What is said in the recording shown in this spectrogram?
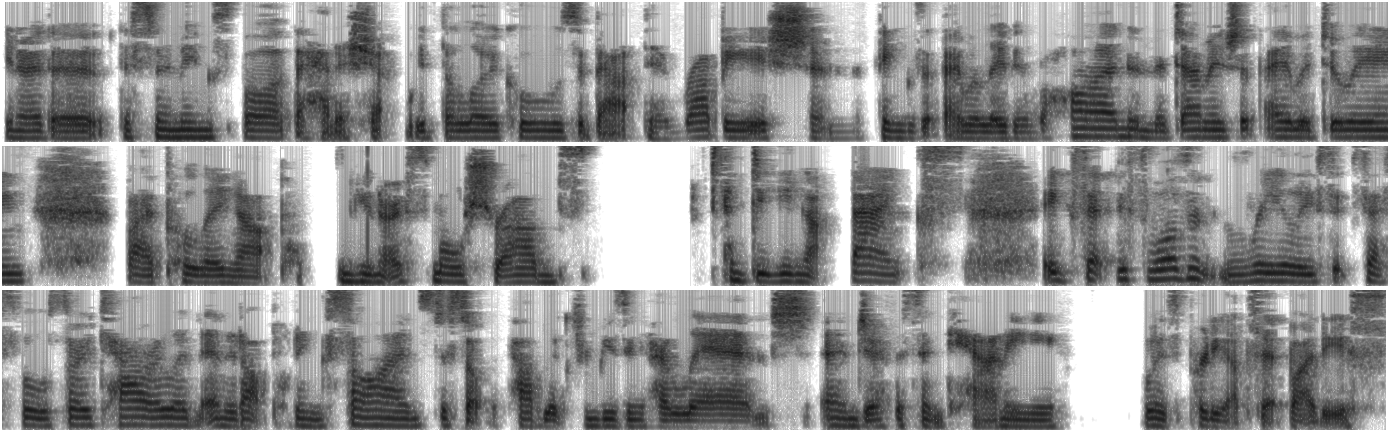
you know, the, the swimming spot. They had a chat with the locals about their rubbish and the things that they were leaving behind and the damage that they were doing by pulling up, you know, small shrubs and digging up banks, except this wasn't really successful. So Taralyn ended up putting signs to stop the public from using her land, and Jefferson County was pretty upset by this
